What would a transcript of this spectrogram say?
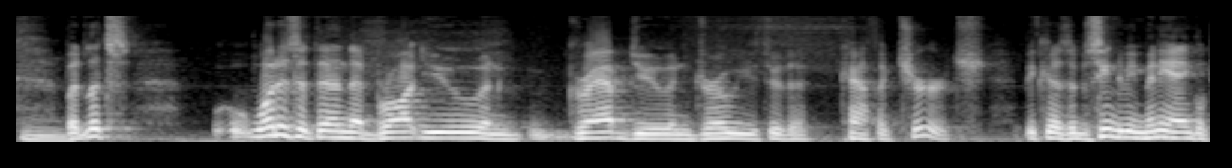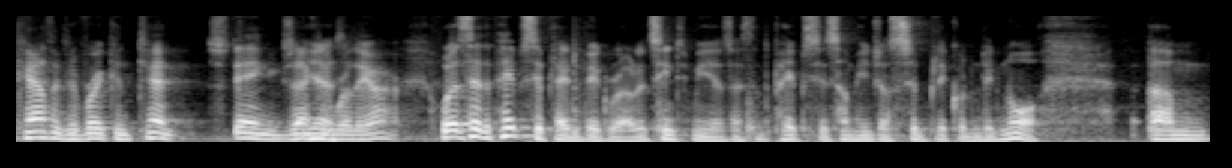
Hmm. But let's, what is it then that brought you and grabbed you and drew you through the Catholic Church? because it seemed to me many Anglo Catholics are very content staying exactly yes. where they are. Well, I said the papacy played a big role. It seemed to me, as I said, the papacy is something you just simply couldn't ignore. Um,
